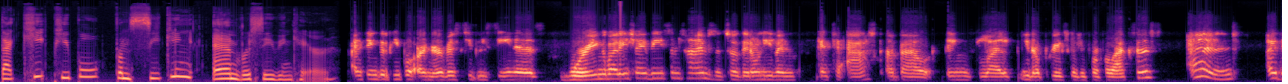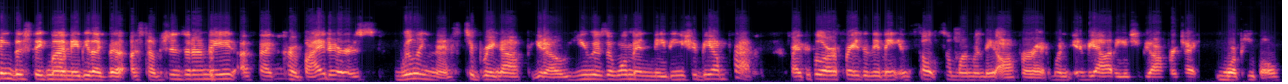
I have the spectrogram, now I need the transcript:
that keep people from seeking and receiving care. I think that people are nervous to be seen as worrying about HIV sometimes, and so they don't even get to ask about things like, you know, pre exposure prophylaxis. And I think the stigma and maybe like the assumptions that are made affect providers' willingness to bring up, you know, you as a woman, maybe you should be on PrEP. Right? People are afraid that they may insult someone when they offer it, when in reality it should be offered to more people.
